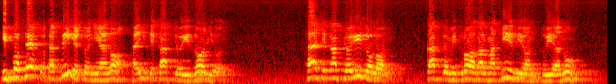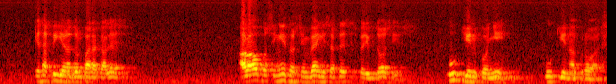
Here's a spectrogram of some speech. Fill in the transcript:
Υποθέτω θα πήγε στον Ιαννό, θα είχε κάποιο ειδόλιο, θα είχε κάποιο είδωλο, κάποιο μικρό αγαλματίδιο του Ιαννού και θα πήγε να τον παρακαλέσει. Αλλά όπως συνήθως συμβαίνει σε αυτές τις περιπτώσεις, ούκιν φωνή, ούκιν ακρόαση.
